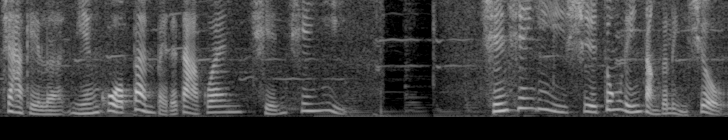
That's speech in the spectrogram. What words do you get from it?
嫁给了年过半百的大官钱谦益。钱谦益是东林党的领袖，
